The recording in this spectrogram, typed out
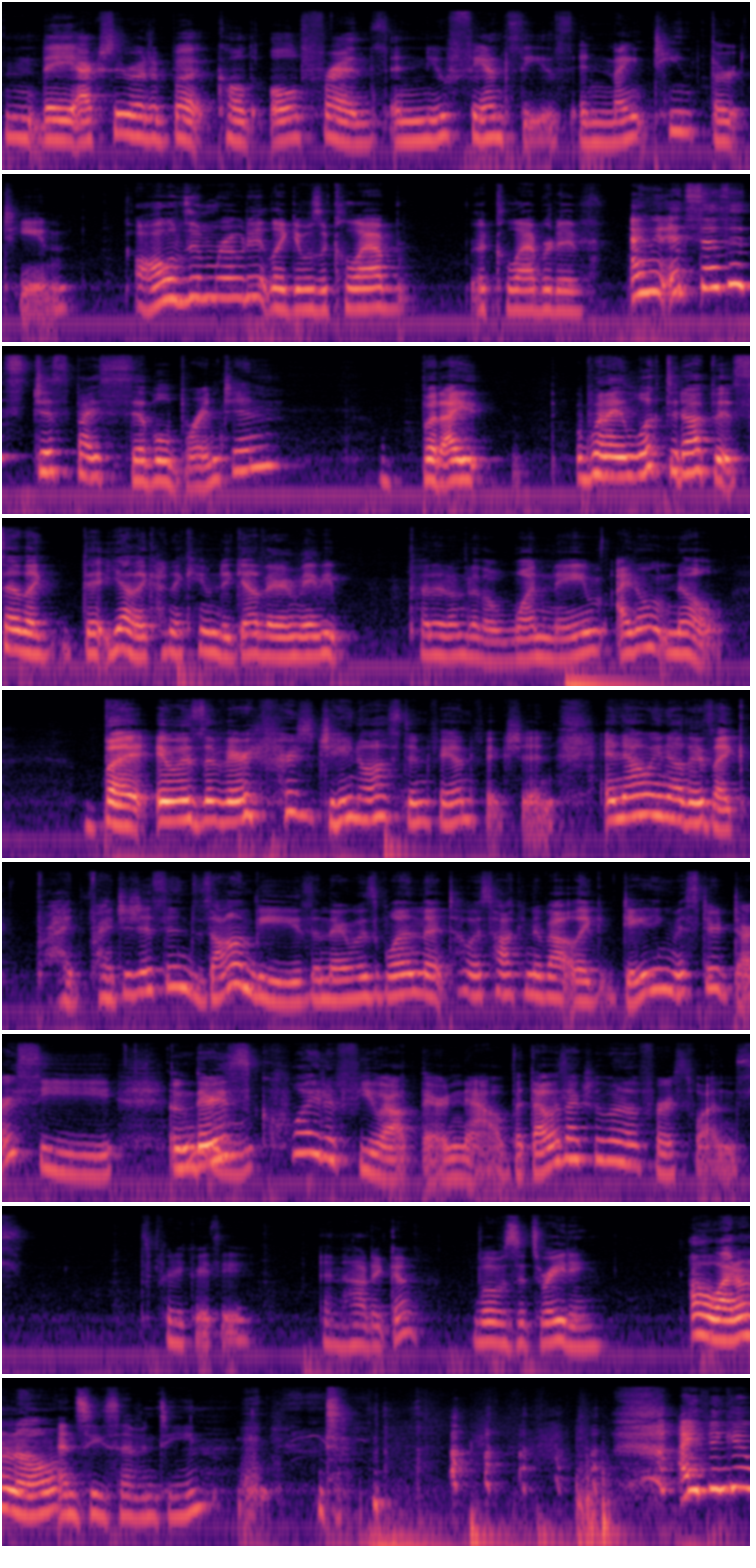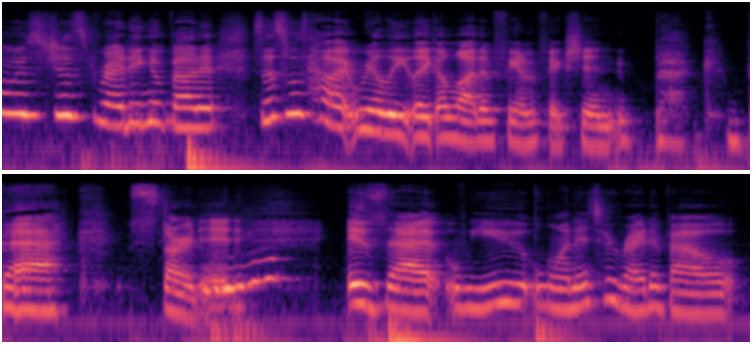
They actually wrote a book called Old Friends and New Fancies in 1913. All of them wrote it. Like it was a collab, a collaborative. I mean, it says it's just by Sybil Brinton, but I, when I looked it up, it said like that. Yeah, they kind of came together and maybe put it under the one name. I don't know, but it was the very first Jane Austen fan fiction, and now we know there's like Pride, Prejudice, and Zombies, and there was one that was talking about like dating Mr. Darcy, and there's quite a few out there now, but that was actually one of the first ones. It's pretty crazy. And how'd it go? What was its rating? Oh, I don't know. NC 17. I think I was just writing about it. So this was how it really like a lot of fan fiction back back started mm-hmm. is that we wanted to write about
